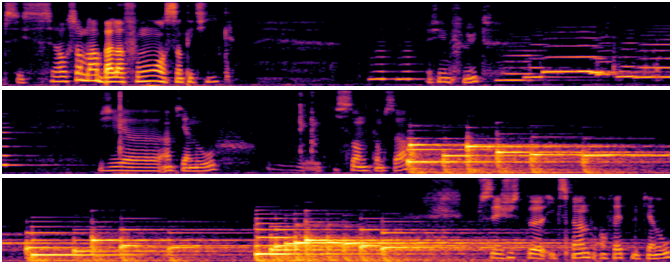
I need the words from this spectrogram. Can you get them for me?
Ça ressemble à un balafon synthétique. J'ai une flûte. J'ai euh, un piano euh, qui sonne comme ça. c'est juste euh, Expand en fait, le piano.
